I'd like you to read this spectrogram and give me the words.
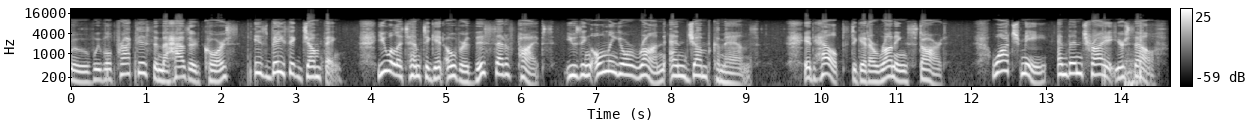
Move we will practice in the hazard course is basic jumping. You will attempt to get over this set of pipes using only your run and jump commands. It helps to get a running start. Watch me and then try it yourself.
